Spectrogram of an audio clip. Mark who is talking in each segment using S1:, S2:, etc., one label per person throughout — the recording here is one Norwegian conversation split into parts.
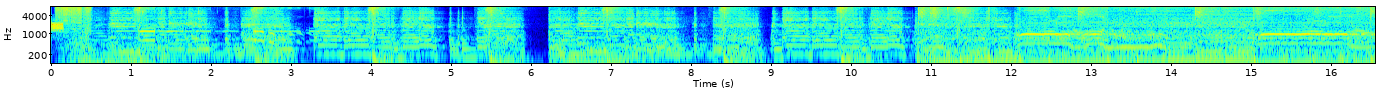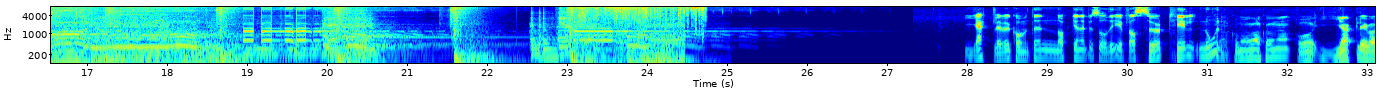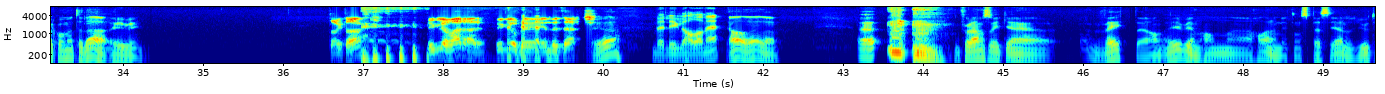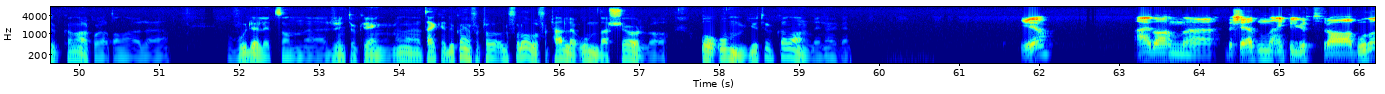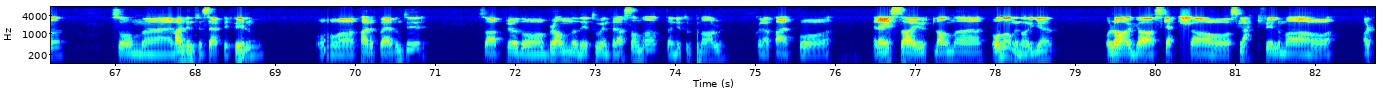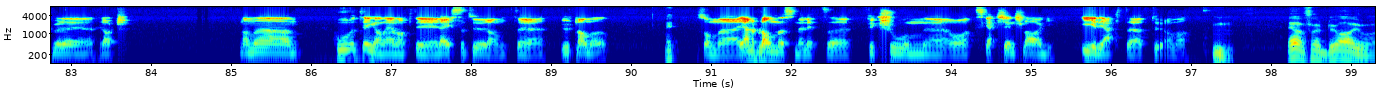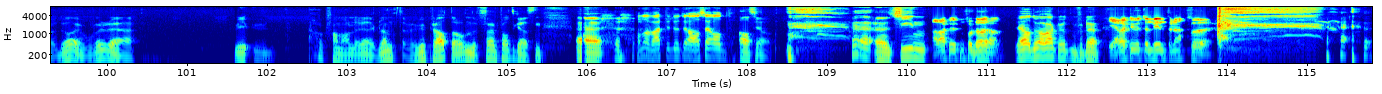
S1: Hjertelig velkommen til nok en episode fra sør til nord.
S2: Velkommen, velkommen, og hjertelig velkommen til deg, Øyvind.
S3: Takk, takk. Hyggelig å være her. Hyggelig å bli invitert.
S2: Ja,
S1: Veldig hyggelig å ha deg med.
S2: ja det er det. Eh, For dem som ikke vet det, han Øyvind han eh, har en litt sånn spesiell YouTube-kanal hvor at han har eh, vært litt sånn rundt omkring. Men jeg tenker, du kan jo få få lov å fortelle om deg sjøl og, og om YouTube-kanalen din, Øyvind.
S3: Ja. Jeg er da en eh, beskjeden, enkel gutt fra Bodø som eh, er veldig interessert i film og ut på eventyr. Så jeg har prøvd å blande de to interessene da, til en YouTube-kanal, hvor jeg drar på reiser i utlandet, og noen i Norge, og lager sketsjer og skrekkfilmer og alt mulig rart. Men eh, hovedtingene er nok de reiseturene til utlandet
S2: Oi.
S3: som eh, gjerne blandes med litt eh, fiksjon eh, og sketsjinnslag i de ekte turene.
S2: Mm. Ja, for du har jo, du har jo vært vi, Jeg har faen meg allerede glemt det, for vi prata om det før podkasten. Eh,
S1: Han har vært rundt i Asia, Odd.
S2: Asia. Kina
S3: Jeg har vært utenfor døra.
S2: Ja, du har vært utenfor døra.
S3: Jeg har vært uten vinternett før.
